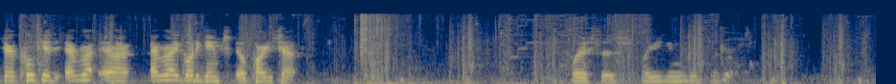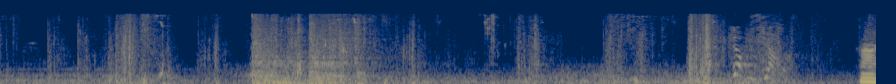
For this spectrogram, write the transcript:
Here, cool kid. Everybody, uh, everybody, go to game uh, party chat. What is this? Why are you giving me this one? Good. Double jump. Hmm.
